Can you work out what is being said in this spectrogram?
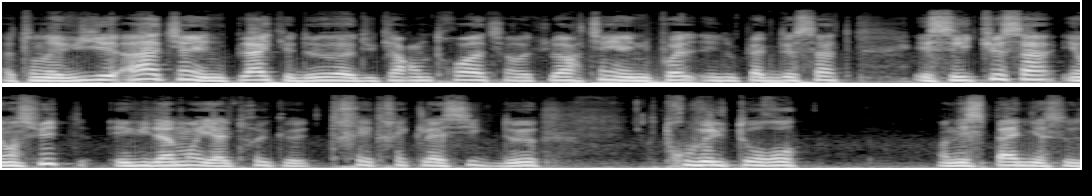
À ton avis, ah tiens, il y a une plaque de euh, du 43, tiens, tiens, il y a une, plaque de SAT. Et c'est que ça. Et ensuite, évidemment, il y a le truc euh, très très classique de trouver le taureau. En Espagne, il y a ce,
